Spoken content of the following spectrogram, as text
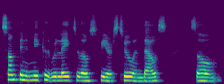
something in me could relate to those fears too and doubts. So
